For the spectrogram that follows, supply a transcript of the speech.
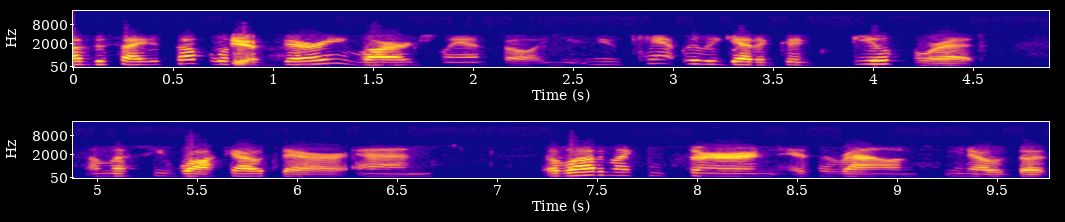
of the site itself. Well, yeah. it's a very large landfill. You, you can't really get a good feel for it unless you walk out there. And a lot of my concern is around, you know, the,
